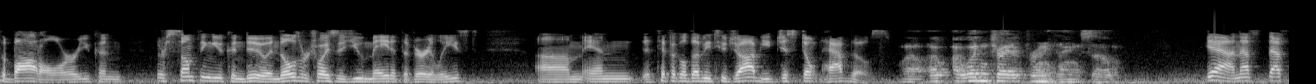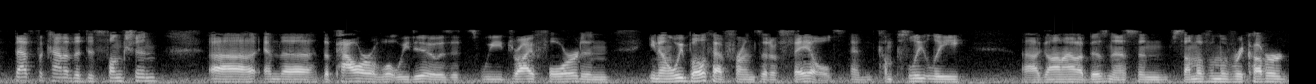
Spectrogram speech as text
the bottle, or you can there's something you can do, and those were choices you made at the very least. Um, and a typical W two job, you just don't have those. Well, I, I wouldn't trade it for anything. So. Yeah, and that's that's that's the kind of the dysfunction uh, and the the power of what we do is it's we drive forward and you know, we both have friends that have failed and completely uh, gone out of business, and some of them have recovered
